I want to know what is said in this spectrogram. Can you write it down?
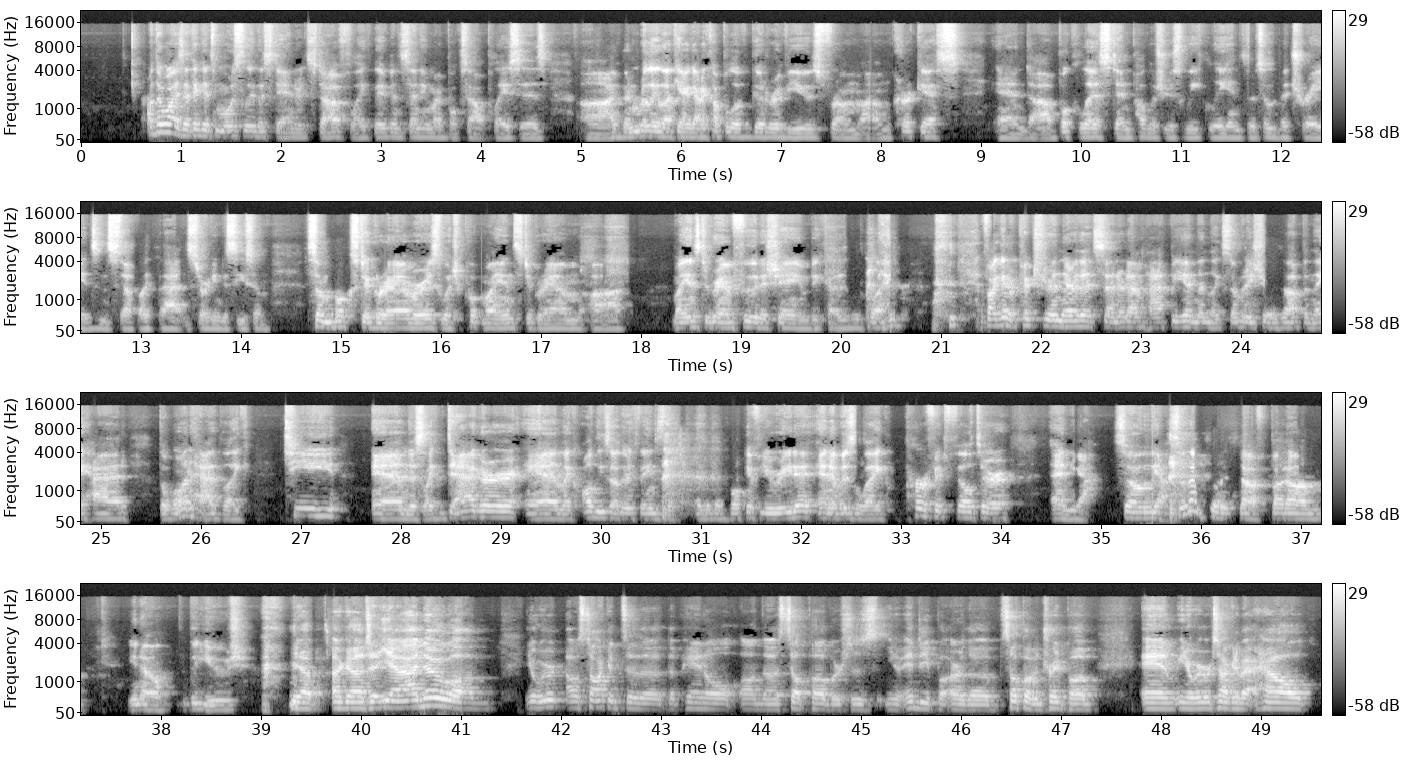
otherwise, I think it's mostly the standard stuff. Like they've been sending my books out places. Uh, I've been really lucky. I got a couple of good reviews from um, Kirkus and uh, Booklist and Publishers Weekly, and so some of the trades and stuff like that, and starting to see some some bookstagrammers, which put my Instagram uh, my Instagram food to shame because like if I get a picture in there that's centered, I'm happy, and then like somebody shows up and they had the one had like tea and this like dagger and like all these other things in the book if you read it, and it was like perfect filter and yeah, so yeah, so that sort of stuff. But um, you know, the huge. yep, I gotcha. Yeah, I know. Um, you know, we were. I was talking to the the panel on the self pub versus you know indie or the self pub and trade pub, and you know we were talking about how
